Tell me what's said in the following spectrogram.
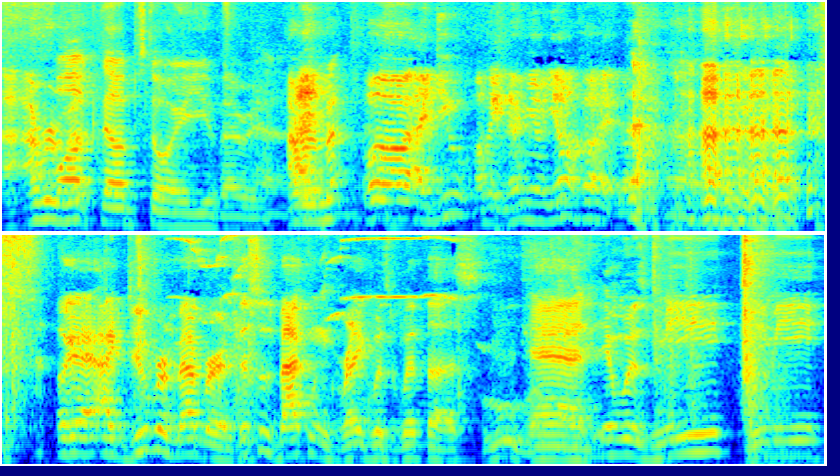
I, I remember. fucked up story you've ever had? I I, remem- well, I do. Okay, no, you, you know, go ahead. Go ahead. okay, I do remember. This was back when Greg was with us, Ooh, and okay. it was me, Mimi,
